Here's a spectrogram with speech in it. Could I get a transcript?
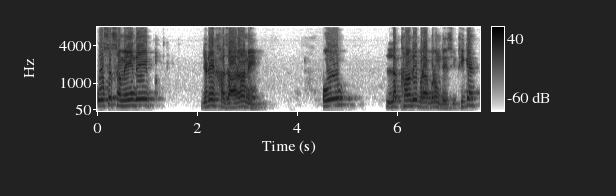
ਉਸ ਸਮੇਂ ਦੇ ਜਿਹੜੇ ਹਜ਼ਾਰਾਂ ਨੇ, ਉਹ ਲੱਖਾਂ ਦੇ ਬਰਾਬਰ ਹੁੰਦੇ ਸੀ, ਠੀਕ ਹੈ?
